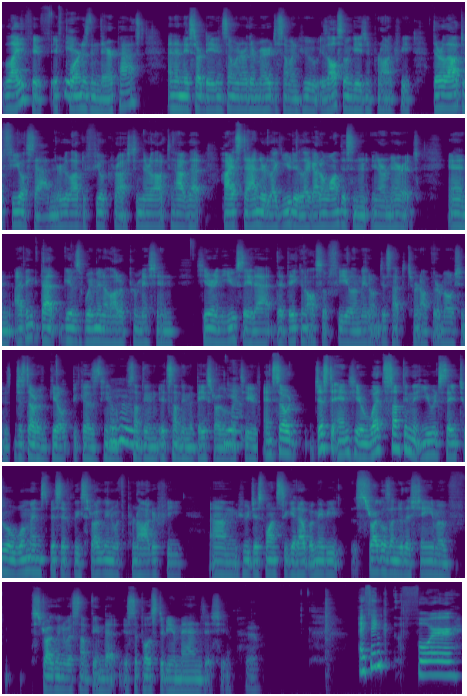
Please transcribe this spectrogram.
life, if, if Yeah. porn is in their past, and then they start dating someone or they're married to someone who is also engaged in pornography, they're allowed to feel sad and they're allowed to feel crushed and they're allowed to have that high standard like you did. Like, I don't want this in, in our marriage. And I think that gives women a lot of permission hearing you say that that they can also feel and they don't just have to turn off their emotions just out of guilt because you know Mhm. something it's something that they struggle Yeah. with too and so just to end here what's something that you would say to a woman specifically struggling with pornography um, who just wants to get out but maybe struggles under the shame of struggling with something that is supposed to be a man's issue I think for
